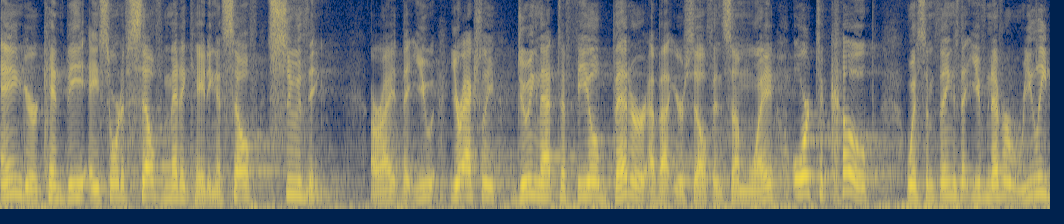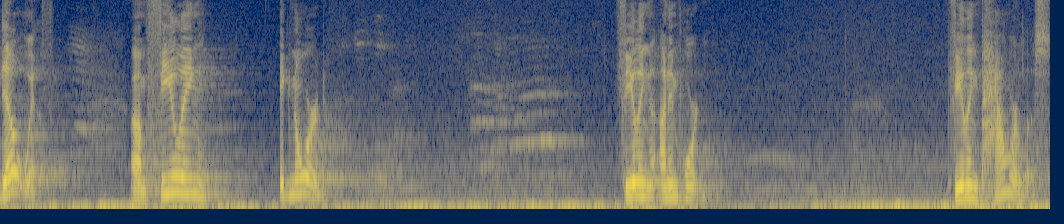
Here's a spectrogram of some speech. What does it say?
anger can be a sort of self medicating, a self soothing. All right, that you, you're actually doing that to feel better about yourself in some way or to cope with some things that you've never really dealt with um, feeling ignored, feeling unimportant, feeling powerless,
